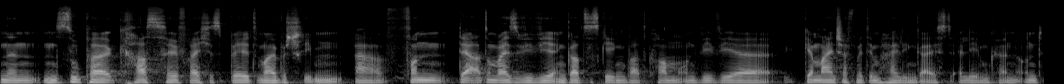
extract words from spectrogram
ein super krass hilfreiches Bild mal beschrieben äh, von der Art und Weise, wie wir in Gottes Gegenwart kommen und wie wir Gemeinschaft mit dem Heiligen Geist erleben können. Und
